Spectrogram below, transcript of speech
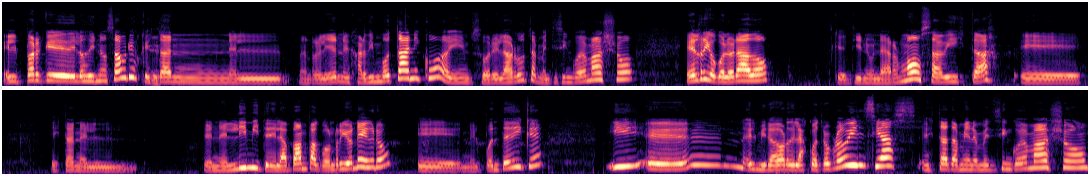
El Parque de los Dinosaurios, que está en, el, en realidad en el Jardín Botánico, ahí sobre la ruta, el 25 de mayo. El Río Colorado, que tiene una hermosa vista, eh, está en el en el límite de La Pampa con Río Negro, eh, en el Puente Dique. Y eh, el Mirador de las Cuatro Provincias, está también el 25 de mayo,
